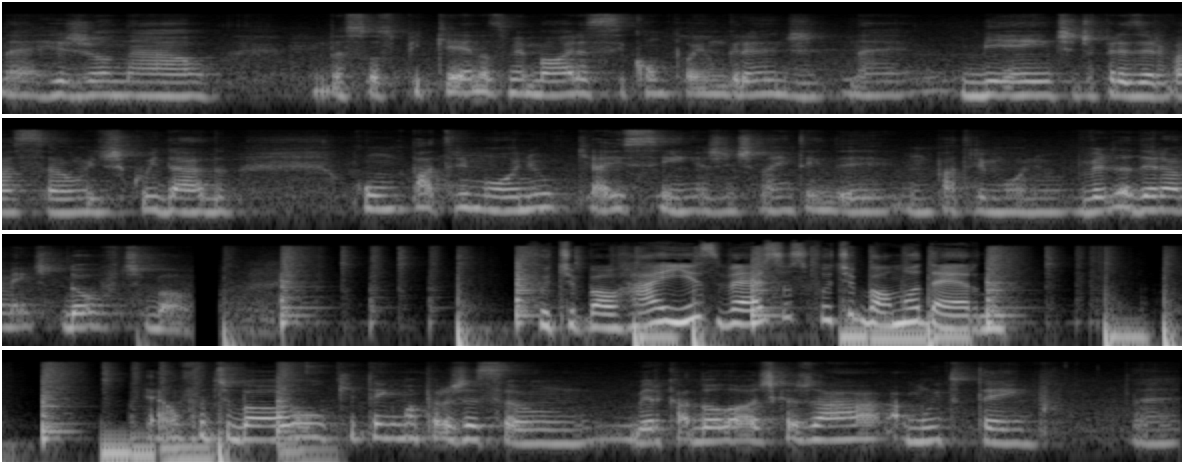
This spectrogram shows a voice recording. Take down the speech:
né, regional, das suas pequenas memórias se compõe um grande né, ambiente de preservação e de cuidado com um patrimônio que aí sim a gente vai entender um patrimônio verdadeiramente do futebol. Futebol raiz versus futebol moderno. É um futebol que tem uma projeção mercadológica já há muito tempo, né?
